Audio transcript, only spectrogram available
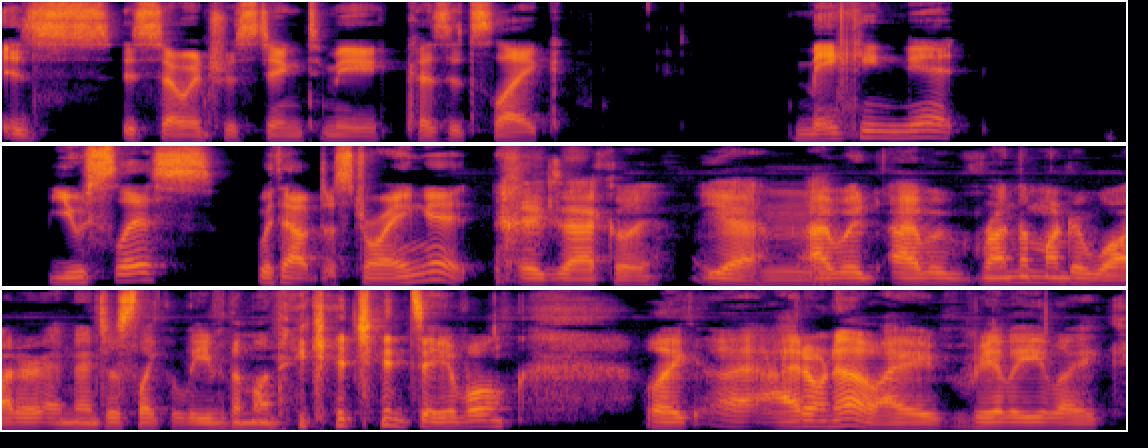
is is so interesting to me because it's like making it useless without destroying it. exactly. Yeah. Mm. I would I would run them underwater and then just like leave them on the kitchen table. Like I, I don't know. I really like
